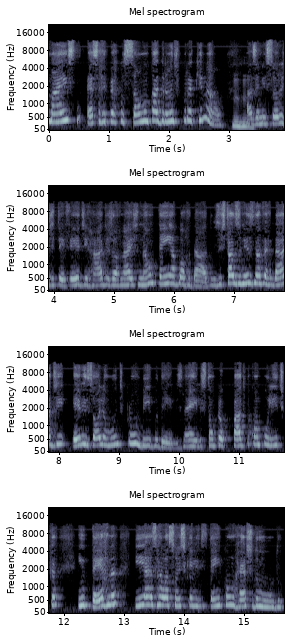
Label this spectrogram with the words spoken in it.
mas essa repercussão não está grande por aqui, não. Uhum. As emissoras de TV, de rádio, jornais não têm abordado. Os Estados Unidos, na verdade, eles olham muito para o umbigo deles, né? Eles estão preocupados com a política interna e as relações que eles têm com o resto do mundo.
